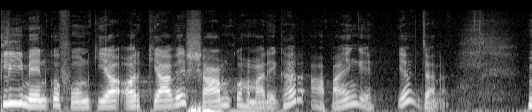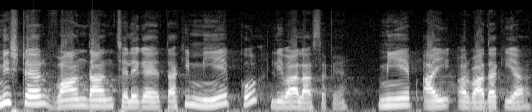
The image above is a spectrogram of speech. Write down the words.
क्लीमैन को फ़ोन किया और क्या वे शाम को हमारे घर आ पाएँगे? यह जाना। मिस्टर वान दान चले गए ताकि मिएप को लिवा ला सके। मिएप आई और वादा किया,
